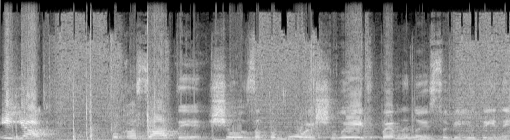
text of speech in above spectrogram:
і як показати, що за тобою шлейф впевненої собі людини.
